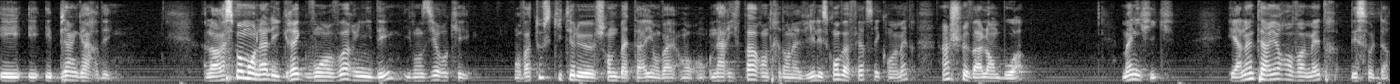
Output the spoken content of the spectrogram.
est, bien gardée. Alors à ce moment-là, les Grecs vont avoir une idée. Ils vont se dire, OK, on va tous quitter le champ de bataille, on n'arrive pas à rentrer dans la ville. Et ce qu'on va faire, c'est qu'on va mettre un cheval en bois, magnifique. Et à l'intérieur, on va mettre des soldats.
